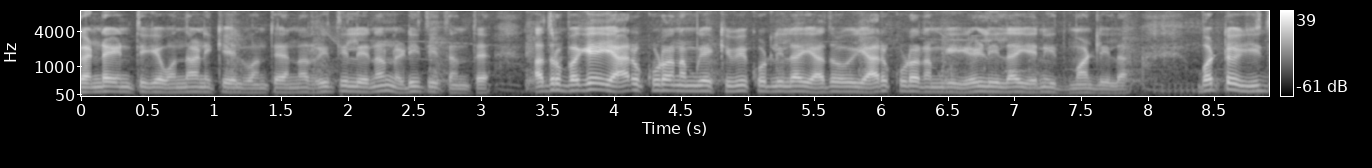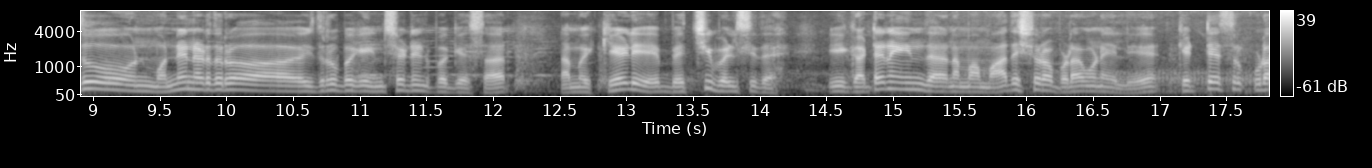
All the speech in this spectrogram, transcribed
ಗಂಡ ಹೆಂಡ್ತಿಗೆ ಹೊಂದಾಣಿಕೆ ಇಲ್ವಂತೆ ಅನ್ನೋ ರೀತಿಲಿ ಏನೋ ನಡೀತಿತ್ತಂತೆ. ಅದ್ರ ಬಗ್ಗೆ ಯಾರು ಕೂಡ ನಮಗೆ ಕಿವಿ ಕೊಡಲಿಲ್ಲ ಯಾವುದು ಯಾರು ಕೂಡ ನಮಗೆ ಹೇಳಲಿಲ್ಲ, ಏನು ಇದು ಮಾಡಲಿಲ್ಲ. ಬಟ್ ಇದು ಮೊನ್ನೆ ನಡೆದಿರೋ ಇದ್ರ ಬಗ್ಗೆ ಇನ್ಸಿಡೆಂಟ್ ಬಗ್ಗೆ ಸರ್, ನಮಗೆ ಕೇಳಿ ಬೆಚ್ಚಿ ಬೆಳೆಸಿದೆ. ಈ ಘಟನೆಯಿಂದ ನಮ್ಮ ಮಾದೇಶ್ವರ ಬಡಾವಣೆಯಲ್ಲಿ ಕೆಟ್ಟ ಹೆಸರು ಕೂಡ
